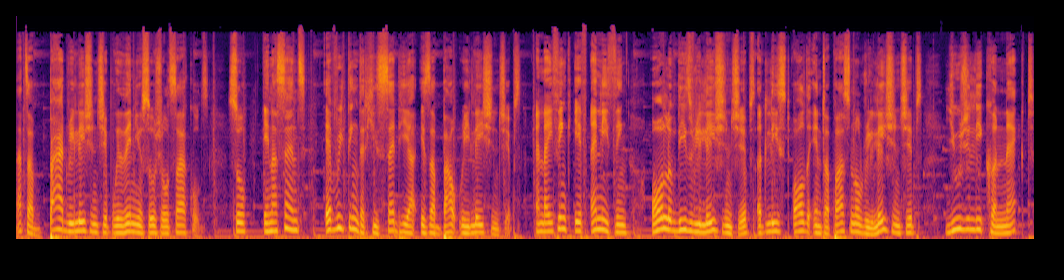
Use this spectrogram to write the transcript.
that's a bad relationship within your social circles. So, in a sense, everything that he said here is about relationships. And I think, if anything, all of these relationships, at least all the interpersonal relationships, usually connect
